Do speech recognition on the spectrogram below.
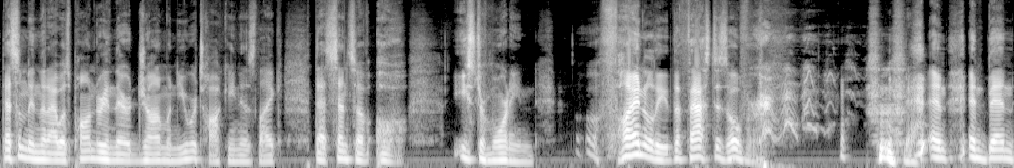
that's something that I was pondering there, John, when you were talking, is like that sense of oh, Easter morning, finally the fast is over. Yeah. and and Ben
